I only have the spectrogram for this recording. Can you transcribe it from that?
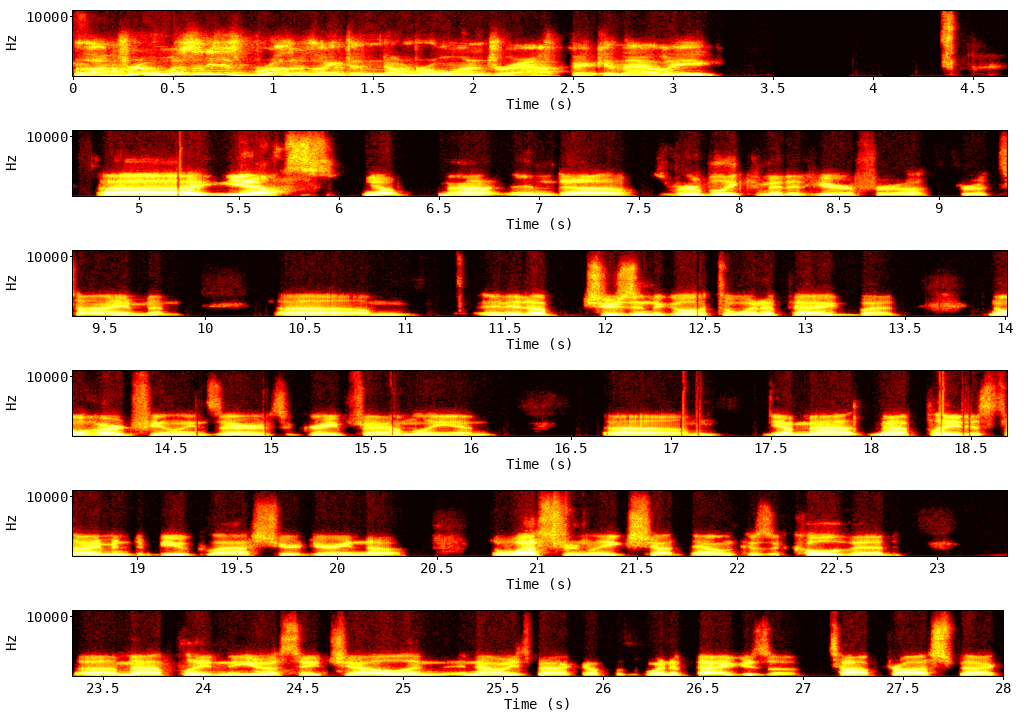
Yeah. Well, I'm pretty, wasn't his brother like the number one draft pick in that league? Uh, yes. Yep. Matt and uh, was verbally committed here for a for a time, and um, ended up choosing to go to Winnipeg. But no hard feelings there. It's a great family, and um, yeah, Matt Matt played his time in Dubuque last year during the the Western League shutdown because of COVID. Uh, Matt played in the USHL, and, and now he's back up with Winnipeg as a top prospect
